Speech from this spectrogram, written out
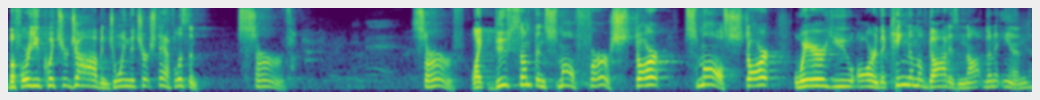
Before you quit your job and join the church staff, listen, serve. Serve. Like, do something small first. Start small. Start where you are. The kingdom of God is not going to end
